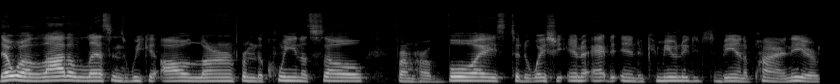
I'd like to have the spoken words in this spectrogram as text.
There were a lot of lessons we could all learn from the Queen of Soul, from her voice to the way she interacted in the community to being a pioneer.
